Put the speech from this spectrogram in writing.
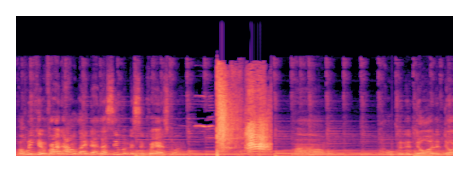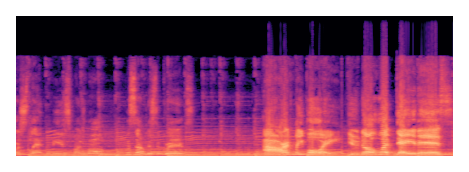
Oh, we can run. I don't like that. Let's see what Mr. Krabs wants. Um, I open the door. The door slapped me and SpongeBob. What's up, Mr. Krabs? Alright, me boy. You know what day it is?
